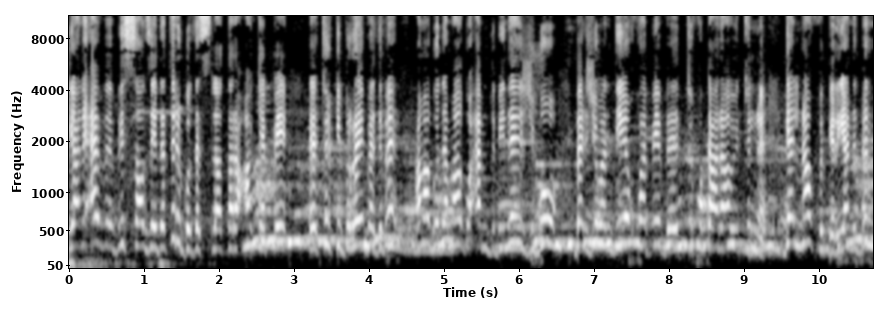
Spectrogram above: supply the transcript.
يعني اف بيسال زيدتر قد سلاترا اكبي تركي بري بدبي اما قد ما قو ام دبينه جبو برجواندي خوبي تفكاراوي تن قال نافكر يعني بن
